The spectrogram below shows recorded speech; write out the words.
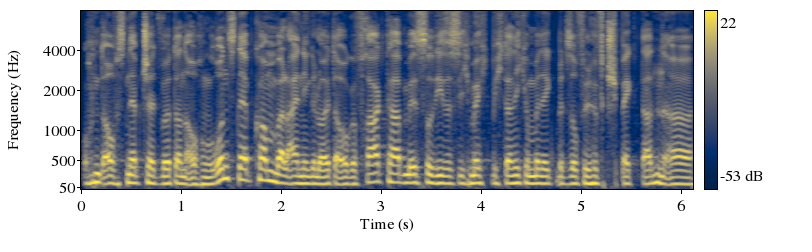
und auf Snapchat wird dann auch ein Rundsnap kommen, weil einige Leute auch gefragt haben, ist so dieses, ich möchte mich da nicht unbedingt mit so viel Hüftspeck dann äh,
